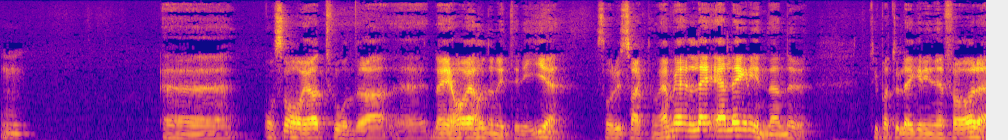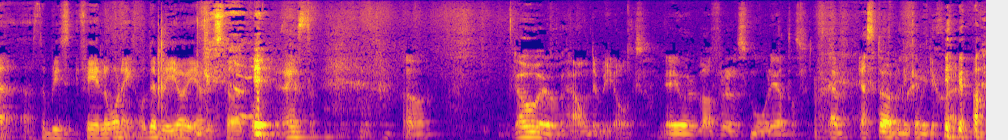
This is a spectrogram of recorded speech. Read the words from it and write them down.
Mm. eh, och så har jag 200 eh, nej har jag 199 så har du sagt ja, men jag, lä jag lägger in den nu typ att du lägger in den före att det blir fel ordning och det blir jag jävligt störd på Ja. Ja. Jo, jo, ja, det blir jag också. Jag gör det bara för att småretas. Jag, jag stör mig lika mycket själv.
